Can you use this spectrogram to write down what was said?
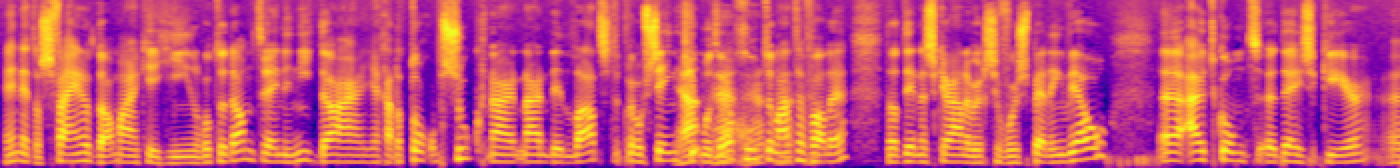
Hè, net als Feyenoord, dan maar een keertje hier in Rotterdam trainen. Niet daar. Je gaat er toch op zoek naar, naar de laatste procentje Ja, om het wel ja, goed ja, te ja. laten vallen. hè. Dat Dennis Kranenburg zijn voorspelling wel eh, uitkomt deze keer. Eh,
